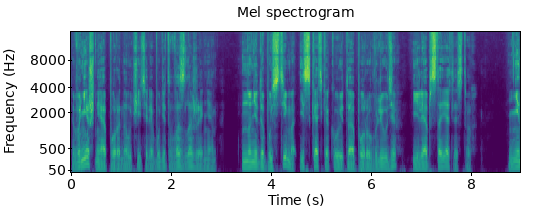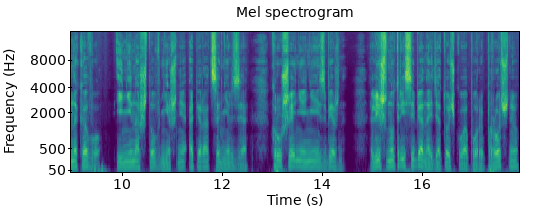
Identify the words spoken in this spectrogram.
Внешняя опора на учителя будет возложением, но недопустимо искать какую-то опору в людях или обстоятельствах. Ни на кого и ни на что внешне опираться нельзя. Крушение неизбежно. Лишь внутри себя, найдя точку опоры прочную,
